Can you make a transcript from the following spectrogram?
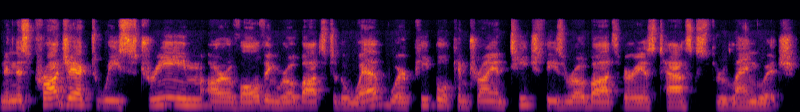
And in this project, we stream our evolving robots to the web where people can try and teach these robots various tasks through language.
